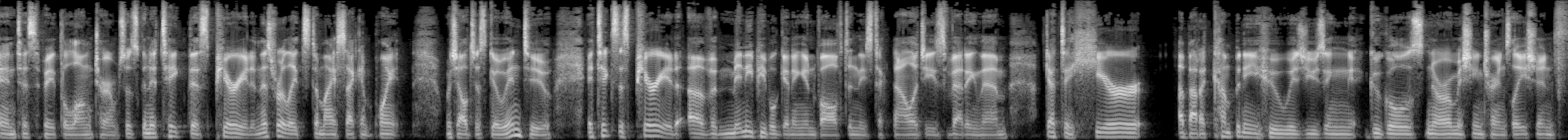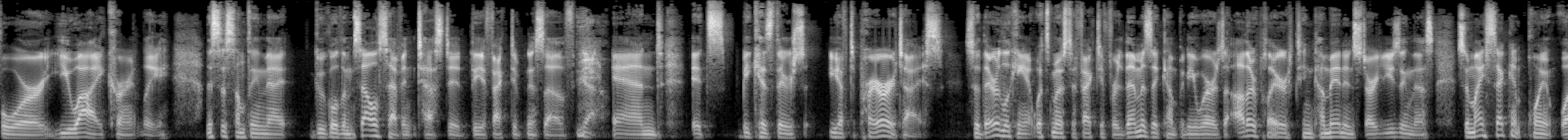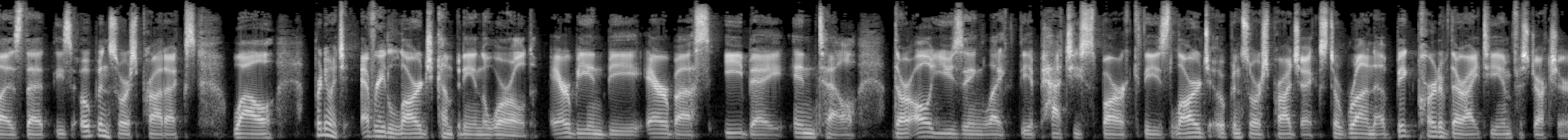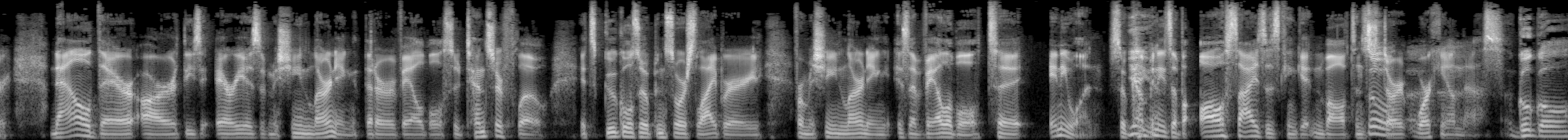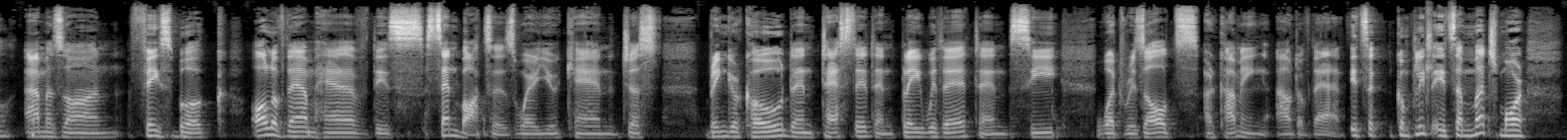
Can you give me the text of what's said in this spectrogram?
anticipate the long term. So it's going to take this period, and this relates to my second point, which I'll just go into. It takes this period of many people getting involved in these technologies, vetting them, get to hear about a company who is using Google's neuro machine translation for UI currently. This is something that Google themselves haven't tested the effectiveness of. Yeah. And it's because there's you have to prioritize. So they're looking at what's most effective for them as a company, whereas other players can come in and start using this. So my second point was that these open source products, while pretty much every large company in the world, Airbnb, Airbus, eBay, Intel, they're all using like the Apache Spark, these large open source projects to run a big part of their IT infrastructure. Now there are these areas of machine learning that are available. So TensorFlow, it's Google's open source library for machine learning is available to anyone. So yeah, companies yeah. of all sizes can get involved and so, start uh, working on this. Google, Amazon, Facebook, all of them have these sandboxes where you can just bring your code and test it and play with it and see what results are coming out of that. It's a completely, it's a much more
